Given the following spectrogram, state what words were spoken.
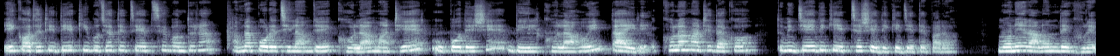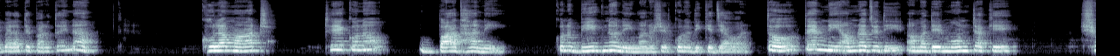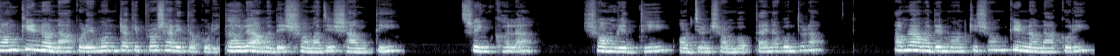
এই কথাটি দিয়ে কি বোঝাতে চেয়েছে বন্ধুরা? আমরা পড়েছিলাম যে খোলা মাঠের উপদেশে দিল খোলা হই তাই রে। খোলা মাঠে দেখো, তুমি যেদিকে ইচ্ছা সেদিকে যেতে পারো। মনের আনন্দে ঘুরে বেড়াতে পারো, তাই না? খোলা মাঠ ঠিক কোনো বাধা নেই, কোনো বিঘ্ন নেই মানুষের কোনো দিকে যাওয়ার। তো তেমনি আমরা যদি আমাদের মনটাকে সংকীর্ণ না করে মনটাকে প্রসারিত করি। তাহলে আমাদের সমাজে শান্তি, শৃঙ্খলা, সমৃদ্ধি অর্জন সম্ভব, তাই না বন্ধুরা? আমরা আমাদের মনকে সংকীর্ণ না করি,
